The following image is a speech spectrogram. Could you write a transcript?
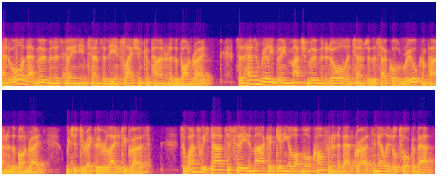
And all of that movement has been in terms of the inflation component of the bond rate. So there hasn't really been much movement at all in terms of the so-called real component of the bond rate, which is directly related to growth. So once we start to see the market getting a lot more confident about growth, and Elliot will talk about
